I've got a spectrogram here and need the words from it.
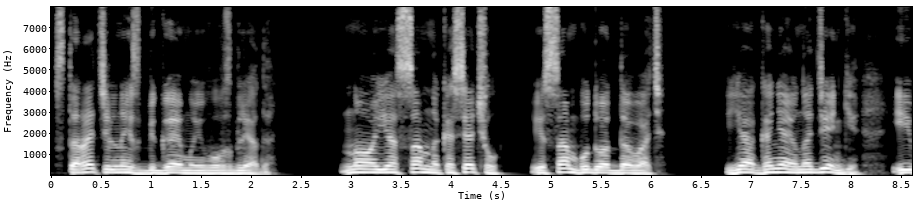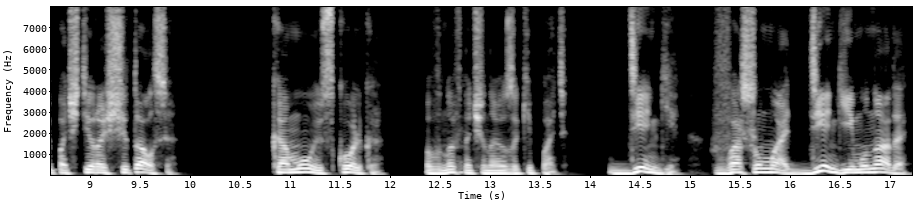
старательно избегая моего взгляда. Но я сам накосячил и сам буду отдавать. Я гоняю на деньги и почти рассчитался. Кому и сколько? Вновь начинаю закипать. Деньги! Вашу мать, деньги ему надо!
